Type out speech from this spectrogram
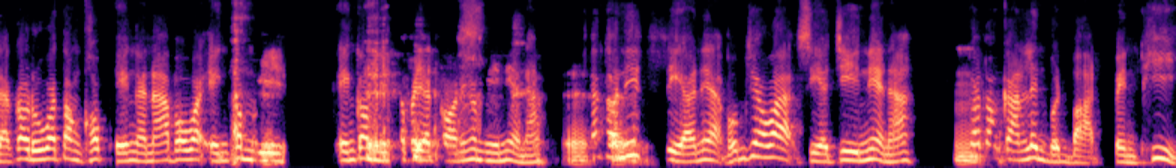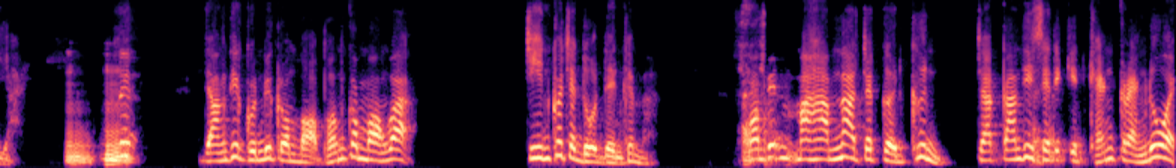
แต่ก็รู้ว่าต้องคบเองอะนะ เพราะว่าเองก็มีเองก็มีทรัพยากรเองก็มีเนี่ยนะเออแล้วตอนนี้เสียเนี่ย ผมเชื่อว่าเสียจีนเนี่ยนะอืม ก็ต้องการเล่นบทบาทเป็นพี่ใหญ่อืมอืมซึ่งอย่างที่คุณวิกรมบอก ผมก็มองว่า จีนก็จะโดดเด่นขึ้นมาใช่ความเป็นมหาอำนาจจะเกิดขึ้น จากการที่ใช่เศรษฐกิจแข็งแกร่งด้วย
